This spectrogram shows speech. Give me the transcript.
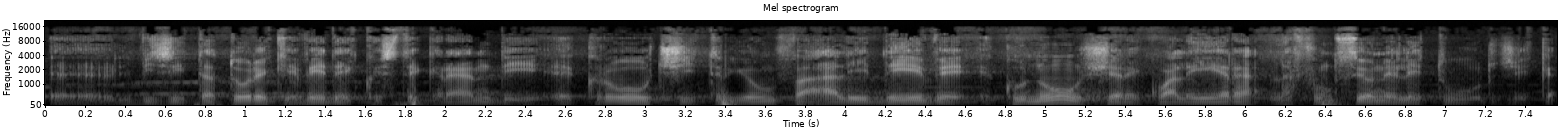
eh, il visitatore che vede queste grandi eh, croci trionfali deve conoscere qual era la funzione liturgica.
